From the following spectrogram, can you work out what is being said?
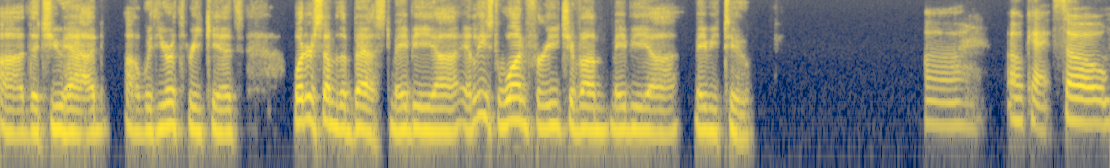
uh, that you had uh, with your three kids, what are some of the best? Maybe uh, at least one for each of them. Maybe uh, maybe two. Okay, so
